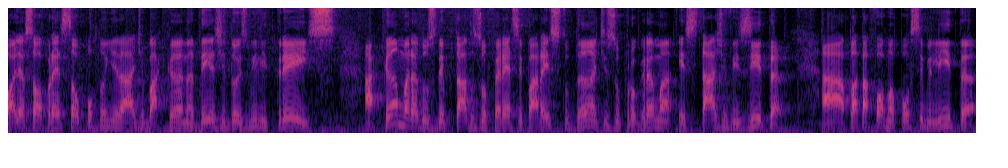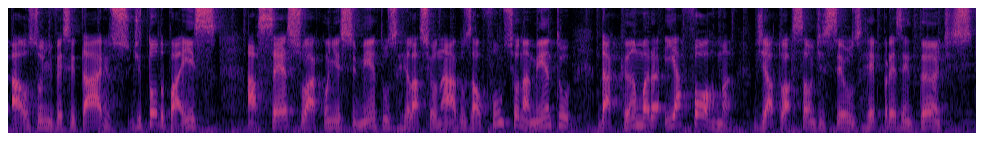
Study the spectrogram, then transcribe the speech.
Olha só para essa oportunidade bacana. Desde 2003, a Câmara dos Deputados oferece para estudantes o programa Estágio Visita. A plataforma possibilita aos universitários de todo o país acesso a conhecimentos relacionados ao funcionamento da Câmara e a forma de atuação de seus representantes.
